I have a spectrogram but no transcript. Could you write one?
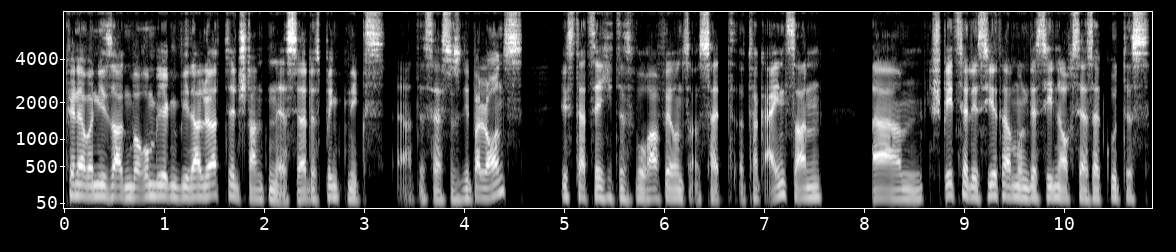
können aber nie sagen, warum irgendwie ein Alert entstanden ist. Ja, das bringt nichts. Ja, das heißt, also die Balance ist tatsächlich das, worauf wir uns seit Tag 1 an ähm, spezialisiert haben und wir sehen auch sehr, sehr gutes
